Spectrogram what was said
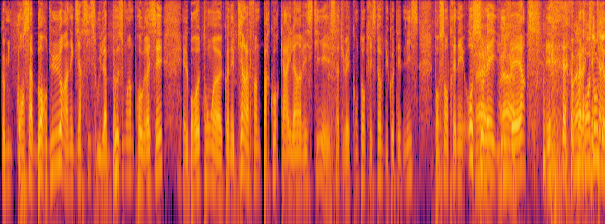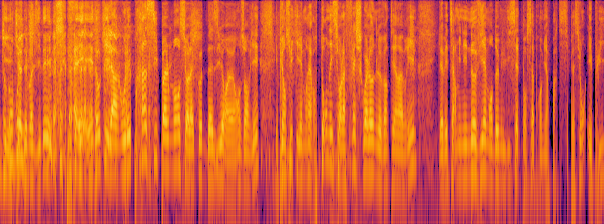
comme une course à bordure, un exercice où il a besoin de progresser. Et le Breton connaît bien la fin de parcours car il a investi, et ça tu vas être content Christophe, du côté de Nice, pour s'entraîner au soleil l'hiver. Et voilà, Breton qui a tout des bonnes idées. et, donc il a roulé principalement sur la côte d'Azur en janvier. Et puis ensuite il aimerait retourner sur la flèche wallonne le 21 avril. Il avait terminé 9e en 2017 pour sa première participation. Et puis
